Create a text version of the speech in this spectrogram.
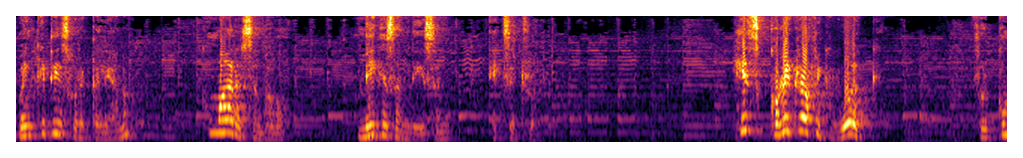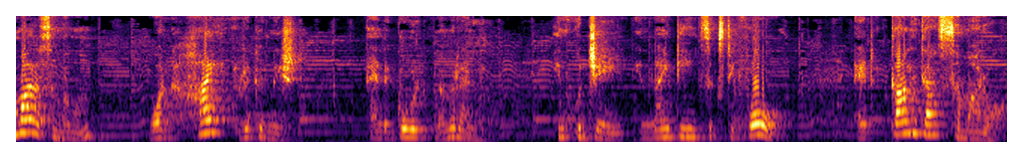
Venkateswara Kalyanam, Kumara Sambhavam, Megha Sandesam, etc. His choreographic work for Kumara Sambhavam won high recognition and a gold memorandum in Ujjain in 1964 at Kalidas Samaroh.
